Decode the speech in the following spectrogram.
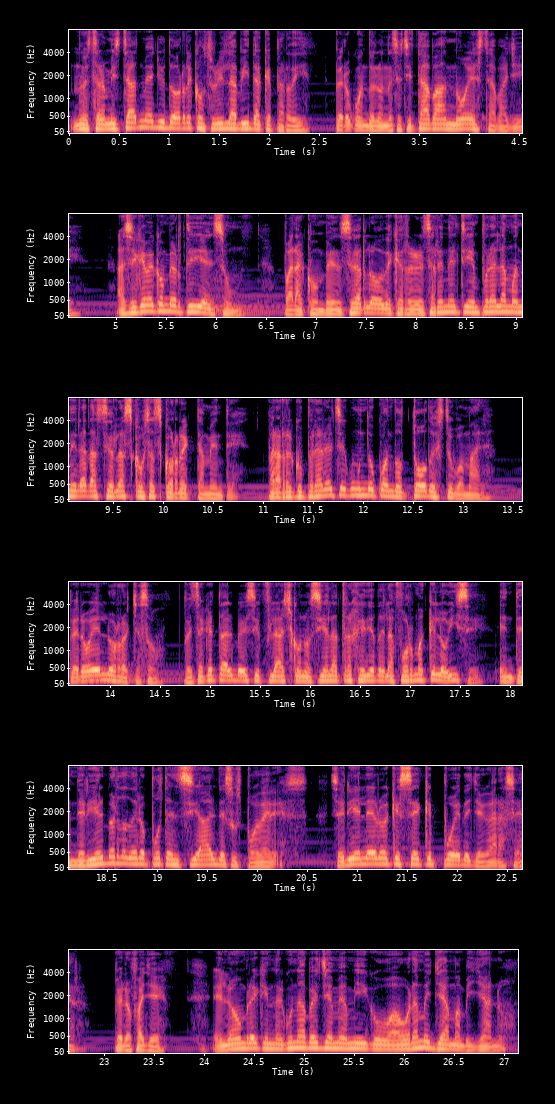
Nuestra amistad me ayudó a reconstruir la vida que perdí, pero cuando lo necesitaba no estaba allí. Así que me convertí en Zoom, para convencerlo de que regresar en el tiempo era la manera de hacer las cosas correctamente, para recuperar el segundo cuando todo estuvo mal pero él lo rechazó. Pensé que tal vez si Flash conocía la tragedia de la forma que lo hice, entendería el verdadero potencial de sus poderes. Sería el héroe que sé que puede llegar a ser. Pero fallé. El hombre quien alguna vez llamé amigo ahora me llama villano.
